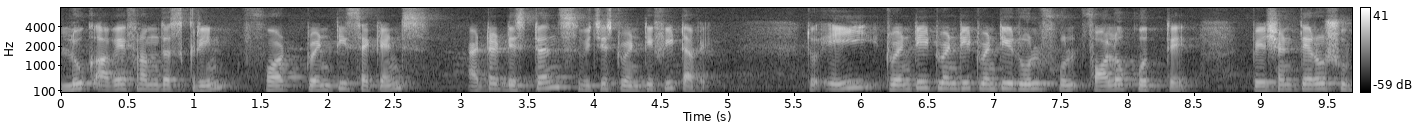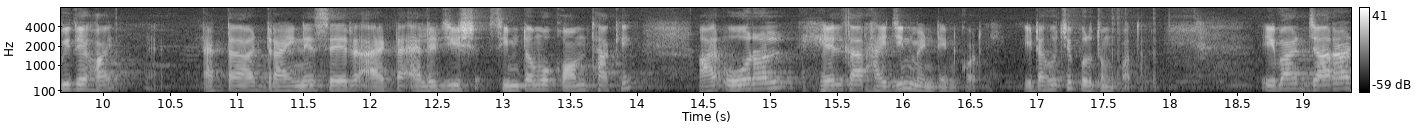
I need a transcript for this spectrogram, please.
look away from the screen for twenty seconds at a distance which is twenty feet away তো এই twenty twenty twenty rule follow করতে পেশেন্টদেরও সুবিধে হয়। একটা ড্রাইনেসের একটা অ্যালার্জি সিমটমও কম থাকে আর ওভারঅল হেলথ আর হাইজিন মেনটেন করে। এটা হচ্ছে প্রথম কথা। এবার যারা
